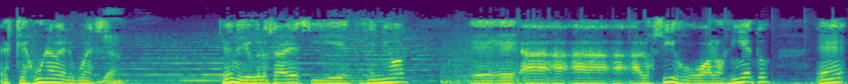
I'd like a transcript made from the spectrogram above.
Es que es una vergüenza. ¿Entiendes? Yo quiero saber si este señor eh, a, a- a- a los hijos o a los nietos eh,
